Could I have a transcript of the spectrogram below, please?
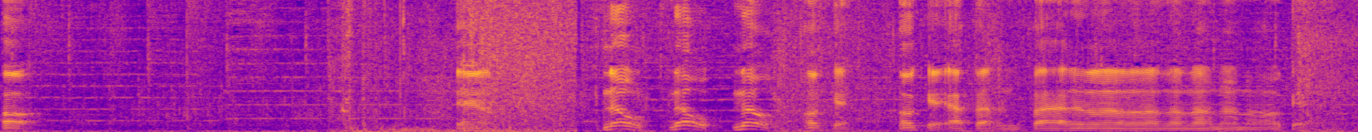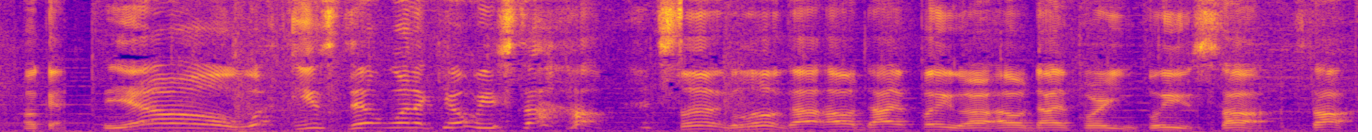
Oh. Damn. No, no, no. Okay, okay. I thought, I, no, no, no, no, no, no. Okay, okay. Yo, what? You still want to kill me? Stop. Look, look. I, I'll die for you. I'll, I'll die for you. Please stop, stop.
